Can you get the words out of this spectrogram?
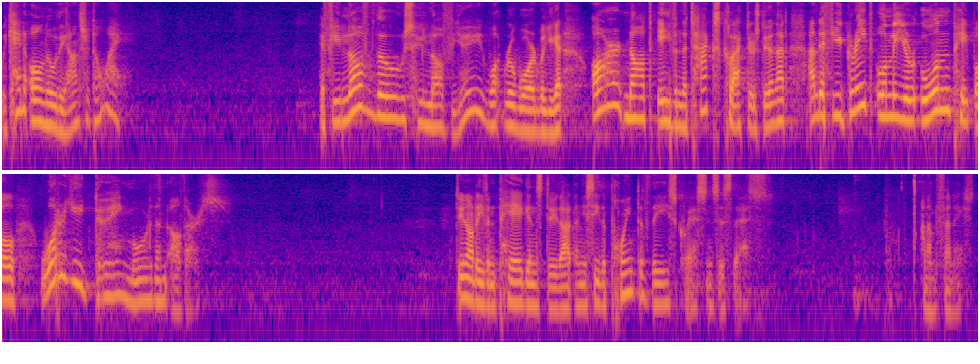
we kind of all know the answer, don't we? If you love those who love you, what reward will you get? Are not even the tax collectors doing that? And if you greet only your own people, what are you doing more than others? Do not even pagans do that? And you see, the point of these questions is this. And I'm finished.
